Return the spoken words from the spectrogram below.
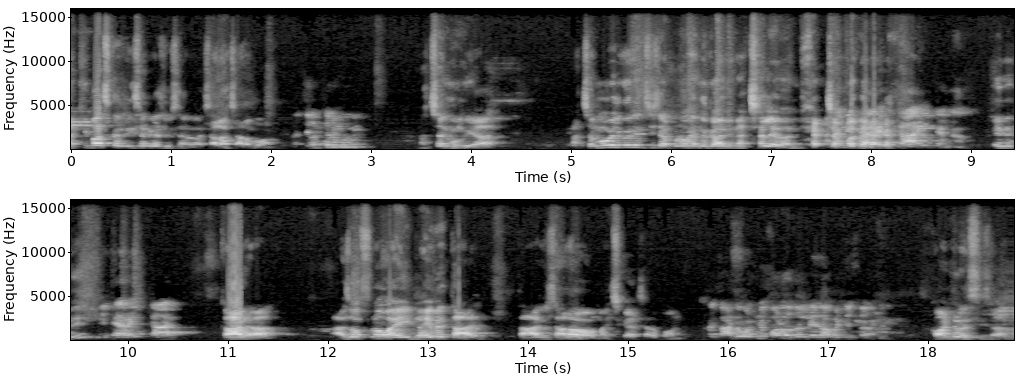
లక్కీ భాస్కర్ రీసెంట్గా చూసాను. చాలా చాలా బాగుంది. నచ్చిన మూవీ నచ్చని మూవీయా నచ్చని మూవీల గురించి చెప్పడం ఎందుకు అది? నచ్చలేదు అంతే చెప్పదు కార్ ఏది కార్ కారా as of now I drive a Thar Thar చాలా మంచి కార్ చాలా కార్ చేస్తారా? కాంట్రవర్సీ సార్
